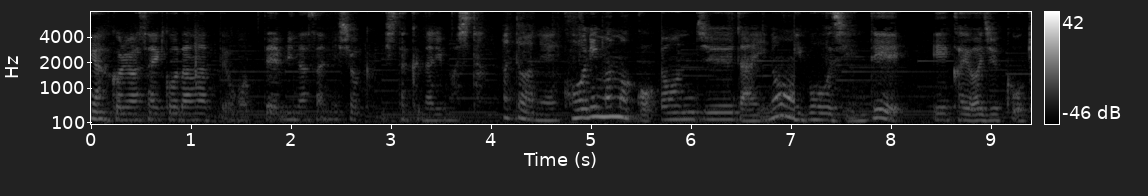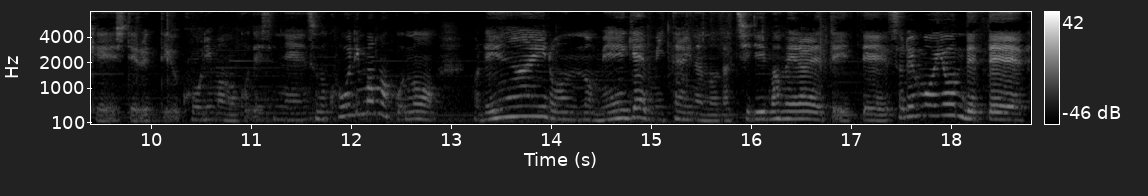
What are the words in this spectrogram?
いやこれは最高だなって思って皆さんに紹介したくなりました。あとはね氷ママ子。40代の未亡人で英会話塾を経営してるっていう氷ママ子ですね。その氷ママ子の恋愛論の名言みたいなのが散りばめられていてそれも読んでて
